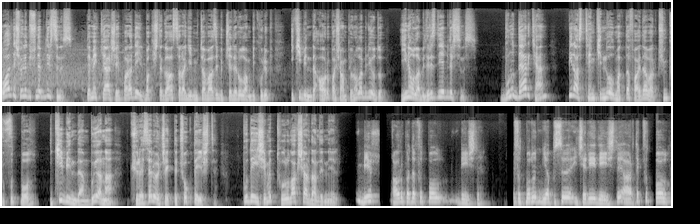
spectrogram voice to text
O halde şöyle düşünebilirsiniz. Demek ki her şey para değil. Bak işte Galatasaray gibi mütevazi bütçeleri olan bir kulüp 2000'de Avrupa şampiyonu olabiliyordu. Yine olabiliriz diyebilirsiniz. Bunu derken biraz temkinli olmakta fayda var. Çünkü futbol 2000'den bu yana küresel ölçekte çok değişti. Bu değişimi Tuğrul Akşar'dan dinleyelim. Bir, Avrupa'da futbol değişti. Futbolun yapısı, içeriği değişti. Artık futbol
